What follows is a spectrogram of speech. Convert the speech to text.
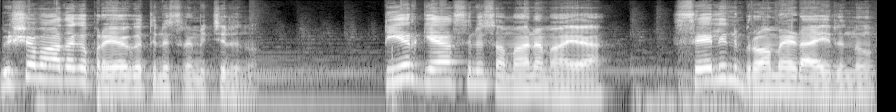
വിഷവാതക പ്രയോഗത്തിന് ശ്രമിച്ചിരുന്നു. ടിയർ ഗ്യാസിനു സമാനമായ സെലിൻ ബ്രോമൈഡായിരുന്നു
